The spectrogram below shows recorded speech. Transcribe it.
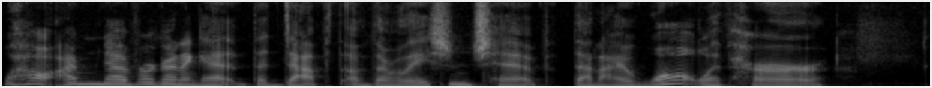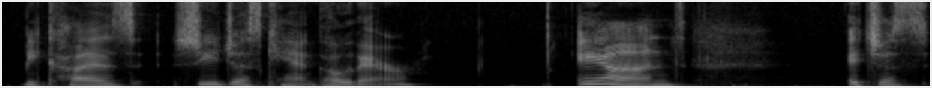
wow, I'm never going to get the depth of the relationship that I want with her because she just can't go there. And it just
